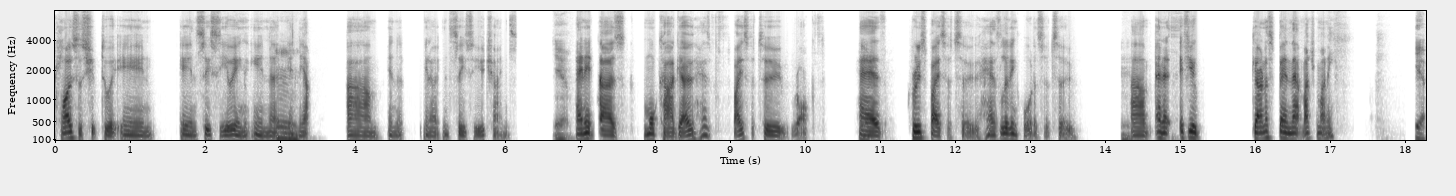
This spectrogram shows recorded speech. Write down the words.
closest ship to it in in CCU in in, the in Mm. the um in the you know in CCU chains, Yeah, and it does more cargo, has space for two rocks, has crew space for two, has living quarters for two, Mm. um, and it, if you're going to spend that much money, yeah.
